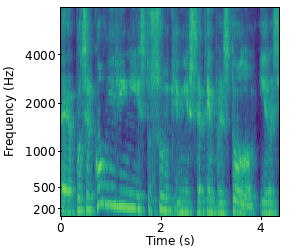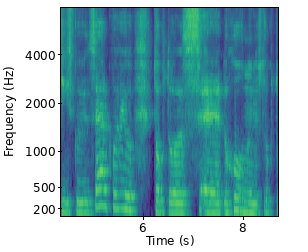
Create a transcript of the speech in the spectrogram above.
е, по церковній лінії стосунки між Святим Престолом і Російською церквою, тобто з е, духовною структурою,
